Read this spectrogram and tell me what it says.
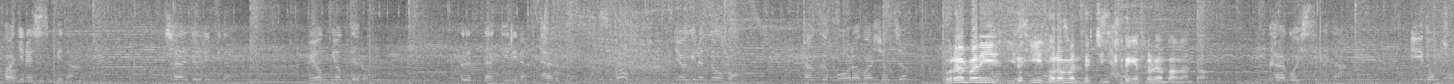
확인했습니다. 잘 들립니다. 명령대로 끝난 일이나 다름. 여기는 노바. 방금 뭐라고 하셨죠? 도련변이 이, 이 도련변 특징 주행에 털면 망한다. 가고 있습니다. 이동 중.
